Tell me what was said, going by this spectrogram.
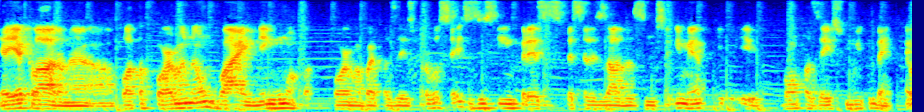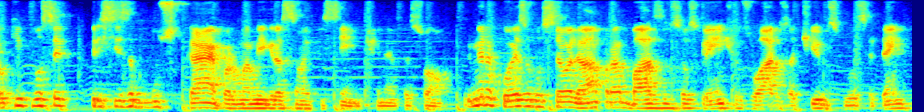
E aí, é claro, né, a plataforma não vai, nenhuma plataforma vai fazer isso para vocês. Existem empresas especializadas no segmento que vão fazer isso muito bem. É o que você precisa buscar para uma migração eficiente, né, pessoal? Primeira coisa, você olhar para a base dos seus clientes, usuários ativos que você tem,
